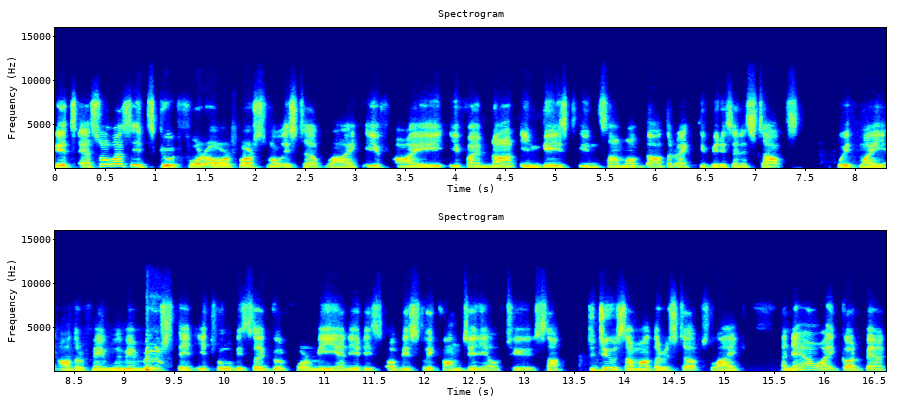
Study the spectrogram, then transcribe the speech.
it's as well as it's good for our personal stuff like if i if i'm not engaged in some of the other activities and stuffs with my other family members then it will be so good for me and it is obviously congenial to some to do some other stuffs like and now i got back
